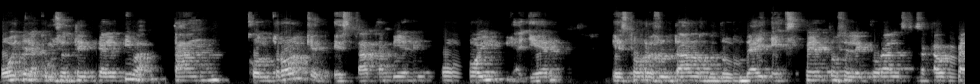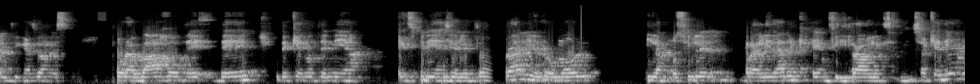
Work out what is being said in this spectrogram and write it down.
hoy de la Comisión Técnica Electiva, tan control que está también hoy y ayer estos resultados de donde hay expertos electorales que sacaron calificaciones por abajo de, de, de que no tenía experiencia electoral y el rumor y la posible realidad de que hayan filtrado el examen. O sea, que dieron,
